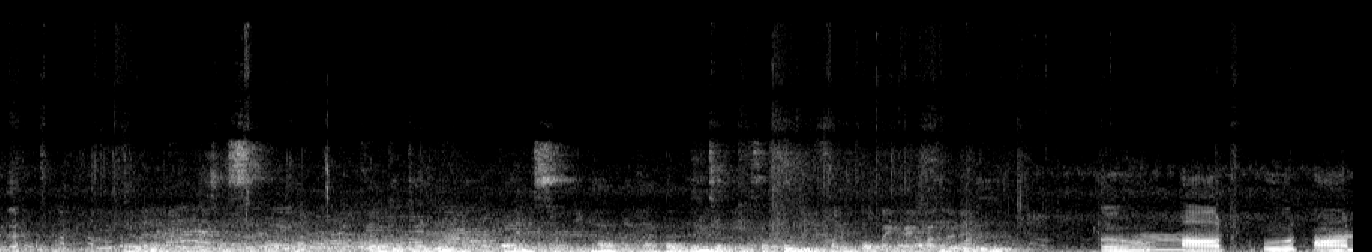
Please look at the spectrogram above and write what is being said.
นในที่สุดนะครับขอทุกท่านเได้ในสวัสดิภาพนะครับผมเนื่องจากที่สักครู่นี้ฝนตกนะครับถนนลื่นเออออดอืดออด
